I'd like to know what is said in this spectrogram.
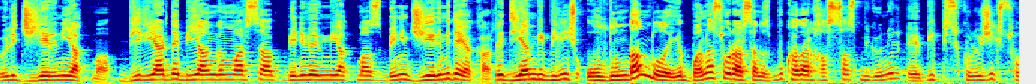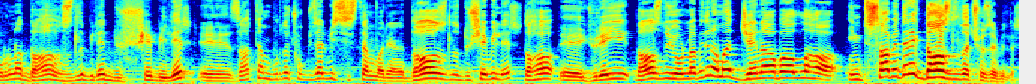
böyle ciğerini yakma, bir yerde bir yangın varsa benim evimi yakmaz, benim ciğerimi de yakar ve diyen bir bilinç olduğundan dolayı bana sorarsanız bu kadar hassas bir gönül e, bir psikolojik soruna daha hızlı bile düşebilir. E, zaten burada çok güzel bir sistem var yani daha hızlı düşebilir, daha e, yüreği daha hızlı yorulabilir ama Cenab-ı Allah'a intisap ederek daha hızlı da çözebilir.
